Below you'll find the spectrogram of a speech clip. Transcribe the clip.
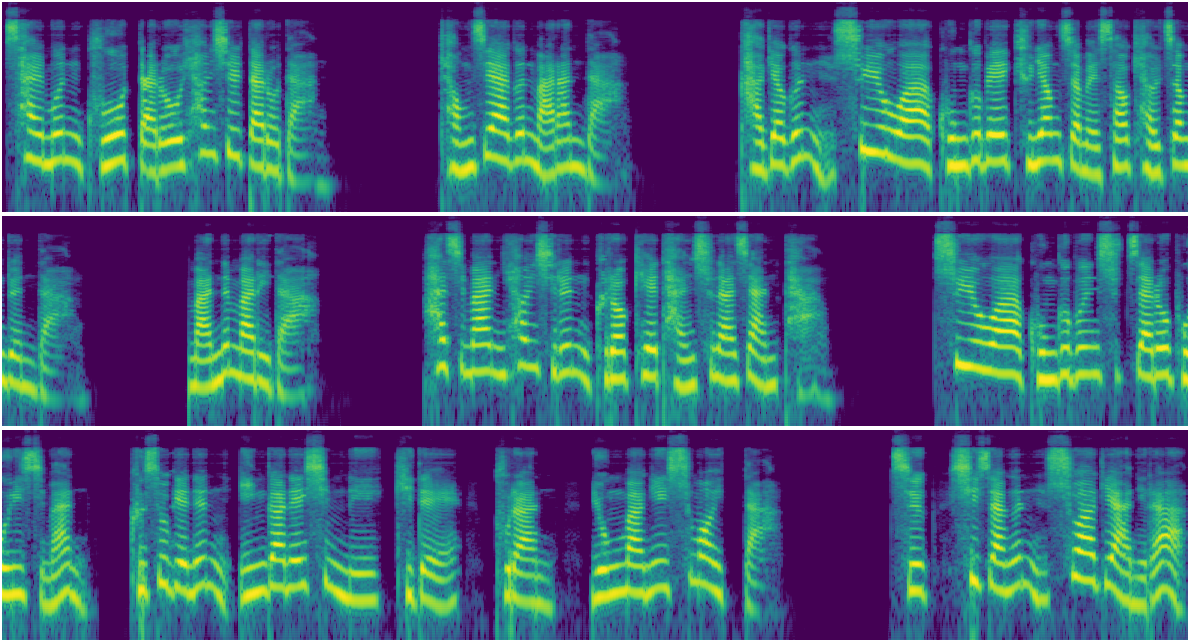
삶은 구호 따로 현실 따로다. 경제학은 말한다. 가격은 수요와 공급의 균형점에서 결정된다. 맞는 말이다. 하지만 현실은 그렇게 단순하지 않다. 수요와 공급은 숫자로 보이지만 그 속에는 인간의 심리, 기대, 불안, 욕망이 숨어 있다. 즉, 시장은 수학이 아니라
